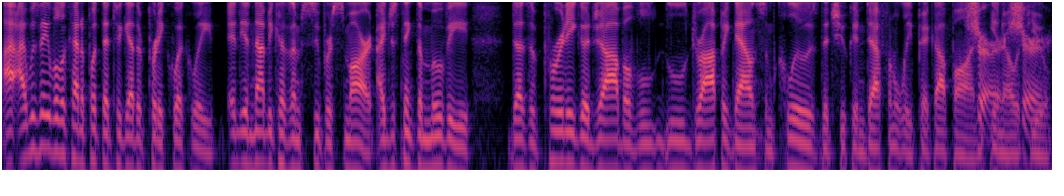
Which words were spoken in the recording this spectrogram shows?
I, I, was able to kind of put that together pretty quickly, and not because I'm super smart. I just think the movie does a pretty good job of l- l- dropping down some clues that you can definitely pick up on. Sure, you know, sure. if you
